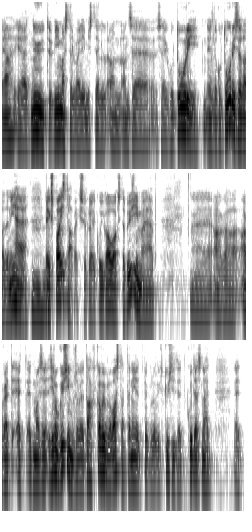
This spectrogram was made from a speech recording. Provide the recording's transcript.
jah, ja et nüüd viimastel valimistel on, on see, see kultuuri, nii-öelda kultuurisõdade nihe mm, -hmm. eks paistab, eks ju, kui kauaks ta püsima jääb aga, aga et, et, et ma sinu küsimusele tahaks ka võib-olla vastata nii, et võib-olla võiks küsida, et kuidas noh, et. et,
